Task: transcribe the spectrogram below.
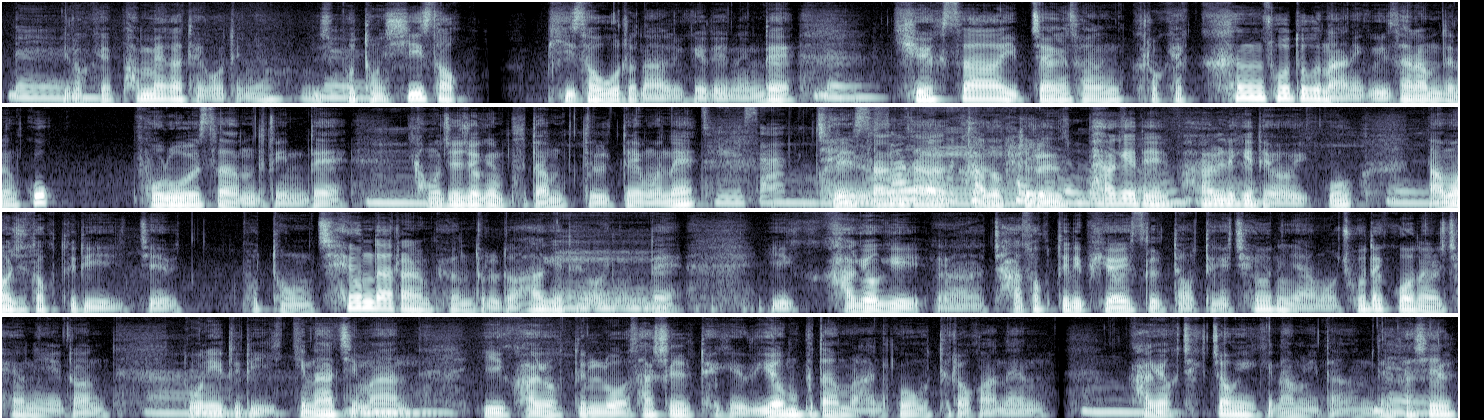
네. 이렇게 판매가 되거든요. 네. 보통 C석, B석으로 나누게 되는데 네. 기획사 입장에서는 그렇게 큰 소득은 아니고 이 사람들은 꼭 보러 올 사람들인데 음. 경제적인 부담들 때문에 제일 싼, 제일 싼 가격들을 파게 되, 팔리게 네. 되어 있고 네. 나머지 석들이 이제 보통 채운다라는 표현들도 하게 네. 되어 있는데 이 가격이 어, 좌석들이 비어 있을 때 어떻게 채우느냐, 뭐 초대권을 채우느냐 이런 아. 논의들이 있긴 하지만 음. 이 가격들로 사실 되게 위험 부담을 안고 들어가는 음. 가격 책정이긴 합니다. 근데 네. 사실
